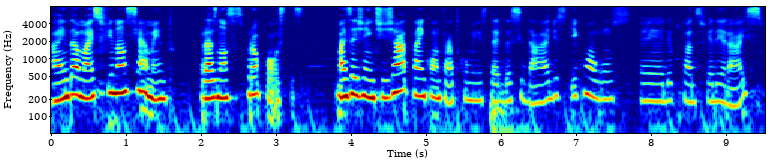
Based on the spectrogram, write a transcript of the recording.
ainda mais financiamento para as nossas propostas. Mas a gente já está em contato com o Ministério das Cidades e com alguns é, deputados federais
